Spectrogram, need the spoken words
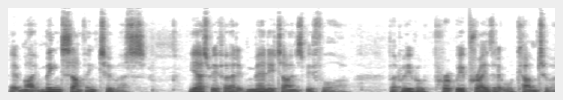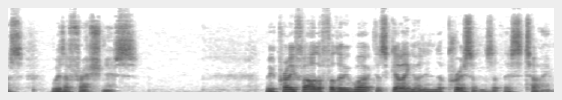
it might mean something to us. Yes, we've heard it many times before, but we, will pr- we pray that it will come to us with a freshness. We pray, Father, for the work that's going on in the prisons at this time.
